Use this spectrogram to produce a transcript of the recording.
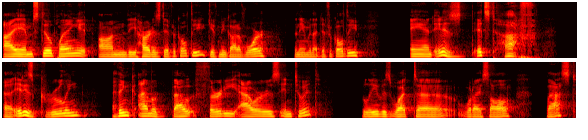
I am still playing it on the hardest difficulty. Give me God of War, the name of that difficulty, and it is it's tough. Uh, it is grueling. I think I'm about 30 hours into it. Believe is what uh, what I saw last,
